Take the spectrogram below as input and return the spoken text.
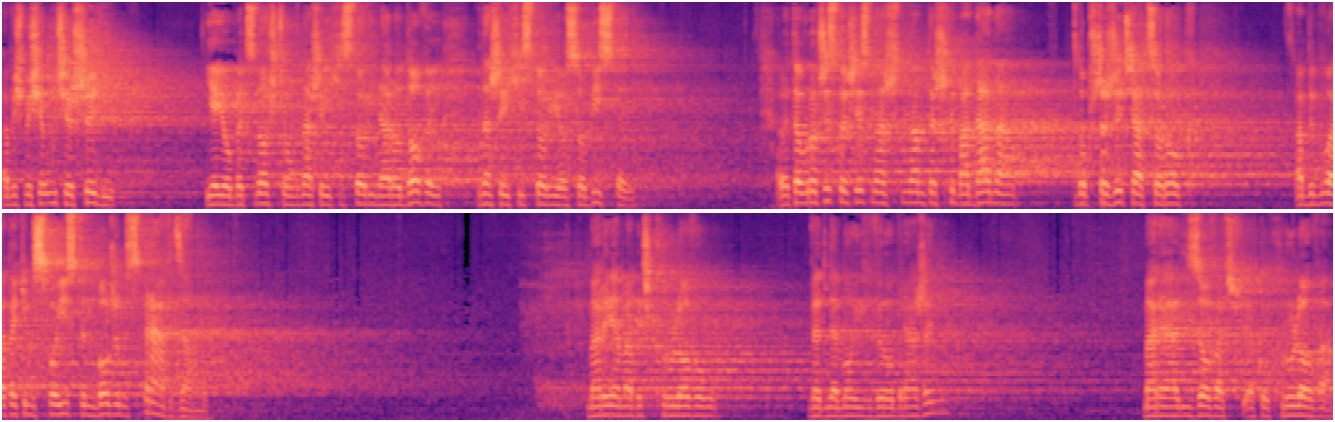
abyśmy się ucieszyli jej obecnością w naszej historii narodowej, w naszej historii osobistej. Ale ta uroczystość jest nas, nam też chyba dana do przeżycia co rok, aby była takim swoistym Bożym sprawdzam. Maryja ma być królową wedle moich wyobrażeń? Ma realizować jako królowa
